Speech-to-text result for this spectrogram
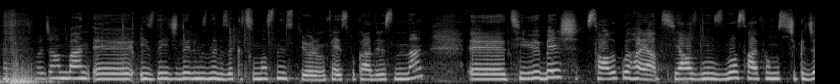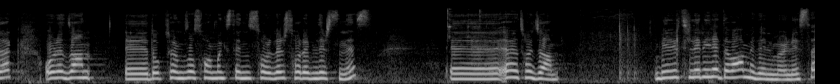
Evet, hocam ben e, izleyicilerimizin de bize katılmasını istiyorum Facebook adresinden. E, TV5 Sağlıklı Hayat yazdığınızda sayfamız çıkacak. Oradan e, doktorumuza sormak istediğiniz soruları sorabilirsiniz. E, evet hocam. Belirtileriyle devam edelim öyleyse.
